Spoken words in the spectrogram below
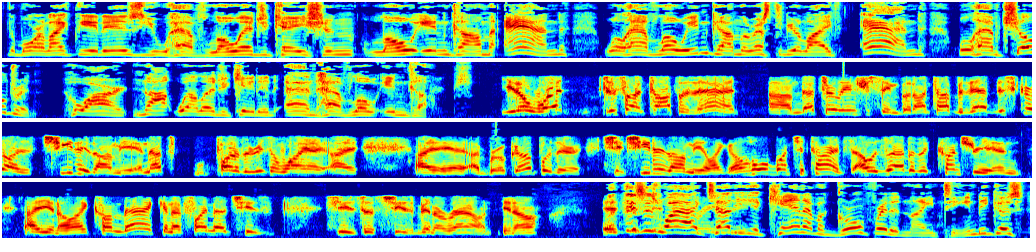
the more likely it is you have low education, low income, and will have low income the rest of your life, and will have children who are not well educated and have low incomes. You know what? Just on top of that, um, that's really interesting. But on top of that, this girl has cheated on me, and that's part of the reason why I I I, I broke up with her. She cheated on me like a whole bunch of times. I was out of the country, and I you know I come back and I find out she's she's just she's been around. You know. But It's- this is why I tell you you can't have a girlfriend at 19 because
